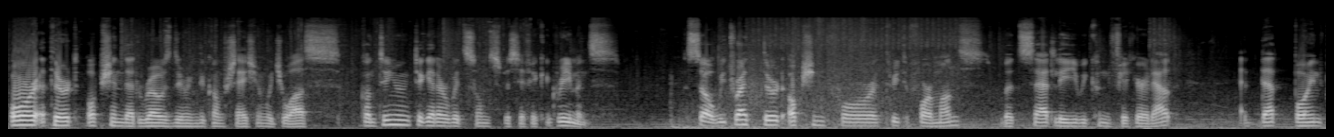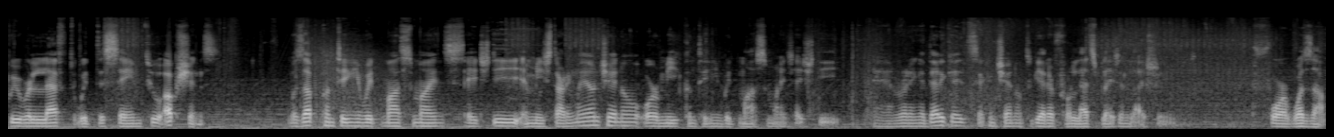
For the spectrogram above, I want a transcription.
Or a third option that rose during the conversation, which was continuing together with some specific agreements. So we tried third option for 3 to 4 months, but sadly we couldn't figure it out. At that point we were left with the same two options. Wazzab continue with Masterminds HD and me starting my own channel or me continue with Masterminds HD and running a dedicated second channel together for Let's Plays and live streams for Wazzab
